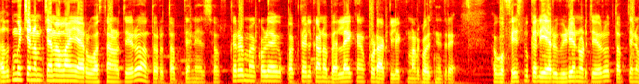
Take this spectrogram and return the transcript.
ಅದಕ್ಕೂ ಮುಂಚೆ ನಮ್ಮ ಚಾನಲ್ನ ಯಾರು ಹೊಸ ನೋಡ್ತೀರೋ ಅಂಥವ್ರು ತಪ್ಪತ್ತೇನೆ ಸಬ್ಸ್ಕ್ರೈಬ್ ಮಾಡ್ಕೊಳ್ಳಿ. ಪಕ್ಕದಲ್ಲಿ ಕಾಣೋ ಬೆಲ್ ಐಕನ್ ಕೂಡ ಕ್ಲಿಕ್ ಮಾಡ್ಕೊಳ್ಳಿ ಸ್ನೇಹಿತರೆ. ಹಾಗೂ ಫೇಸ್ಬುಕ್ಕಲ್ಲಿ ಯಾರು ವಿಡಿಯೋ ನೋಡ್ತಿದ್ರು ತಪ್ಪದೇನೆ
